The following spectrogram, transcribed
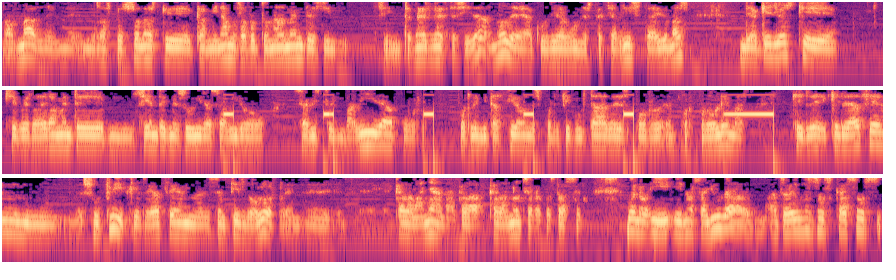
normal de, de las personas que caminamos afortunadamente sin, sin tener necesidad ¿no? de acudir a algún especialista y demás, de aquellos que, que verdaderamente mm, sienten que su vida se ha, habido, se ha visto invadida por, por limitaciones, por dificultades, por, por problemas que le, que le, hacen sufrir, que le hacen sentir dolor en, cada mañana, cada, cada, noche al acostarse. Bueno, y, nos ayuda a través de esos casos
